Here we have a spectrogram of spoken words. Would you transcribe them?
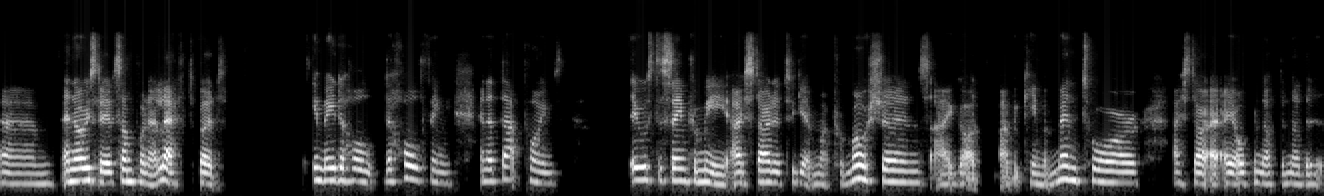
um, and obviously at some point I left, but it made the whole the whole thing. And at that point, it was the same for me. I started to get my promotions. I got I became a mentor. I start I opened up another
